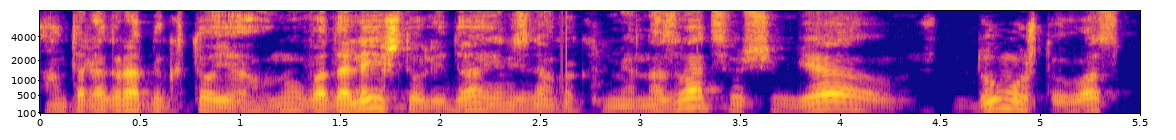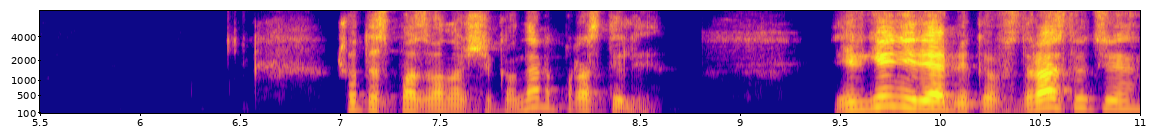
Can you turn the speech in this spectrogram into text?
Антероградный кто я? Ну, водолей, что ли, да? Я не знаю, как меня назвать. В общем, я думаю, что у вас что-то с позвоночником. Наверное, простыли. Евгений Рябиков, здравствуйте.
